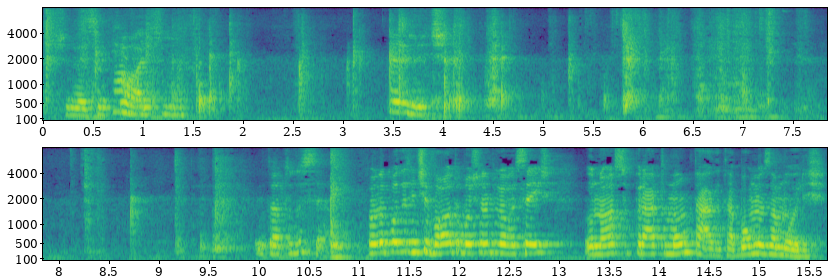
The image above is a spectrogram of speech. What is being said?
Deixa eu tirar esse aqui. Tá ótimo. É, gente. E tá tudo certo. Então depois a gente volta mostrando pra vocês o nosso prato montado, tá bom, meus amores?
